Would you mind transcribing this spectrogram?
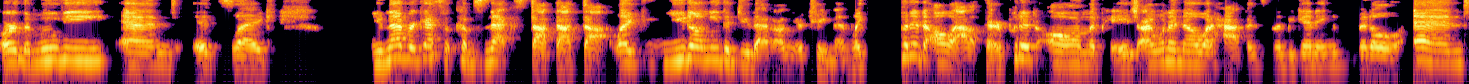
or the movie, and it's like, you never guess what comes next, dot, dot, dot. Like, you don't need to do that on your treatment. Like, put it all out there, put it all on the page. I want to know what happens in the beginning, middle, end,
